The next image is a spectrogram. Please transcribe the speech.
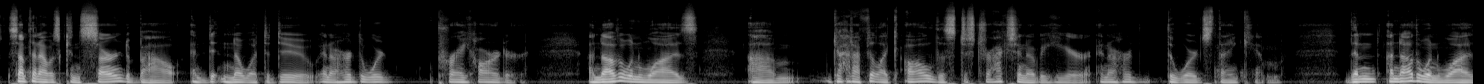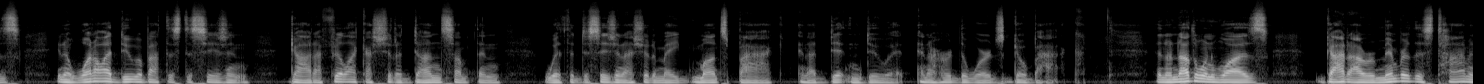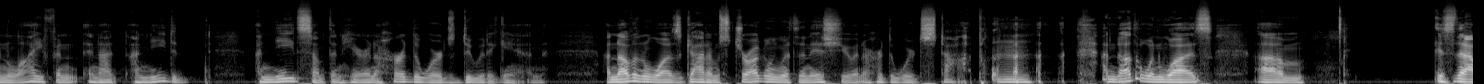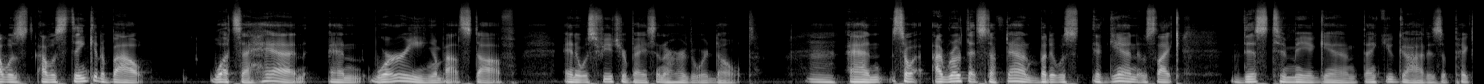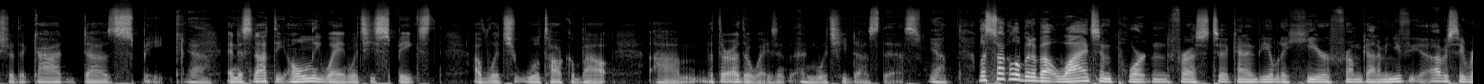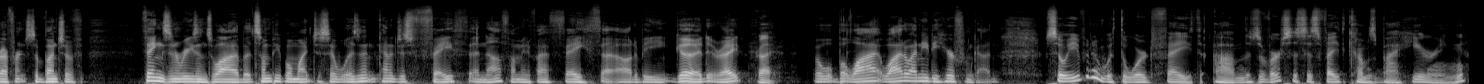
something I was concerned about and didn't know what to do, and I heard the word pray harder. Another one was um, God, I feel like all this distraction over here, and I heard the words thank Him. Then another one was, you know, what do I do about this decision? God, I feel like I should have done something with a decision I should have made months back, and I didn't do it. And I heard the words go back. And another one was, God, I remember this time in life, and, and I, I needed I need something here, and I heard the words do it again. Another one was, God, I'm struggling with an issue, and I heard the word stop. Another one was, um, is that I was I was thinking about what's ahead and worrying about stuff, and it was future based, and I heard the word don't. And so I wrote that stuff down, but it was again, it was like this to me again. Thank you, God, is a picture that God does speak, Yeah. and it's not the only way in which He speaks, of which we'll talk about, um, but there are other ways in, in which He does this. Yeah. Let's talk a little bit about why it's important for us to kind of be able to hear from God. I mean, you've obviously referenced a bunch of things and reasons why, but some people might just say, well, isn't kind of just faith enough? I mean, if I have faith, I ought to be good, right? Right. But, but why, why do I need to hear from God? So even with the word faith, um, there's a verse that says faith comes by hearing.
